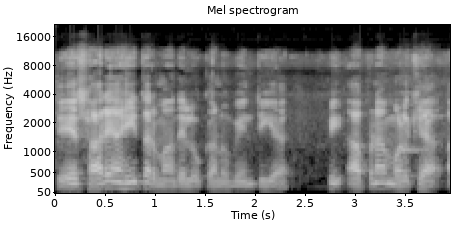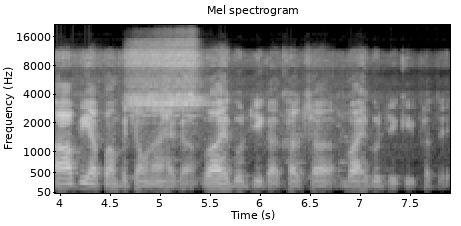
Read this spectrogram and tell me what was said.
ਤੇ ਇਹ ਸਾਰਿਆਂ ਹੀ ਧਰਮਾਂ ਦੇ ਲੋਕਾਂ ਨੂੰ ਬੇਨਤੀ ਆ ਵੀ ਆਪਣਾ ਮੁਲਕ ਆ, ਆਪ ਹੀ ਆਪਾਂ ਬਚਾਉਣਾ ਹੈਗਾ। ਵਾਹਿਗੁਰੂ ਜੀ ਕਾ ਖਾਲਸਾ, ਵਾਹਿਗੁਰੂ ਜੀ ਕੀ ਫਤਿਹ।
